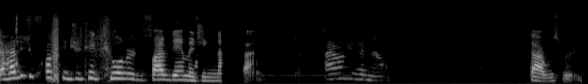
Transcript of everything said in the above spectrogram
How did you fuck did you take two hundred and five damage and not die? I don't even know. That was weird.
